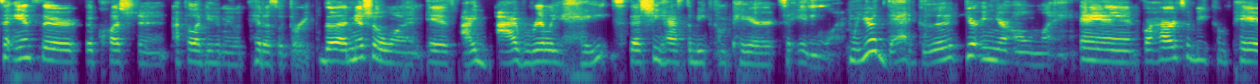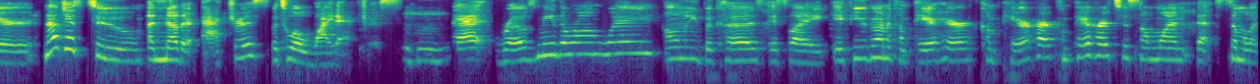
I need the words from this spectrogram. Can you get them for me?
To answer the question, I feel like you hit me with hit us with three. The initial one is I I really hate that she has to be compared to anyone. When you're that good, you're in your own lane. And for her to be compared not just to another actress, but to a white actress, mm-hmm. that rubs me the wrong way only because it's like if you're going to compare her, compare her, compare her to someone that's similar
